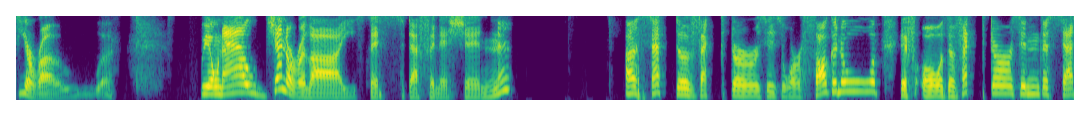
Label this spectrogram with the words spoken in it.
zero. We'll now generalize this definition. A set of vectors is orthogonal if all the vectors in the set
